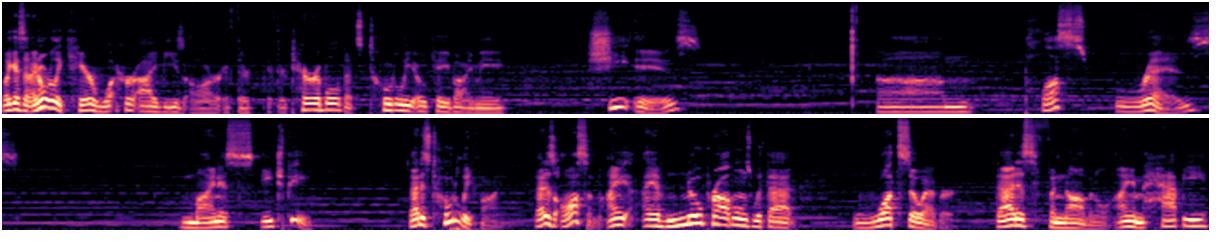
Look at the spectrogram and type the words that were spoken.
Like I said, I don't really care what her IVs are. If they're if they're terrible, that's totally okay by me. She is um plus res minus HP. That is totally fine. That is awesome. I, I have no problems with that whatsoever. That is phenomenal. I am happy,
